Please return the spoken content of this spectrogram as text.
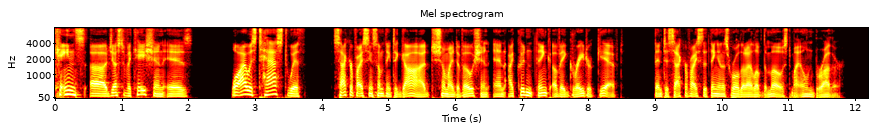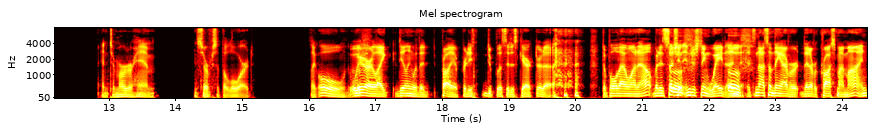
cain's uh, justification is well i was tasked with sacrificing something to god to show my devotion and i couldn't think of a greater gift than to sacrifice the thing in this world that I love the most, my own brother, and to murder him in service of the Lord. It's like, oh, we are like dealing with a probably a pretty duplicitous character to to pull that one out, but it's such an interesting way. To, it's not something I ever that ever crossed my mind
